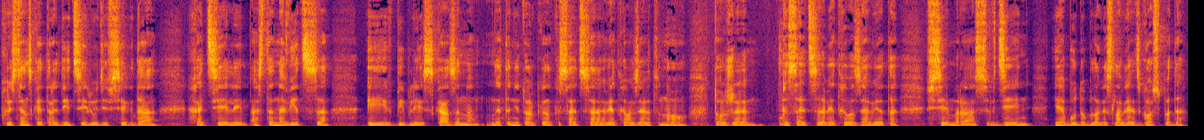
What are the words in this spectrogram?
в христианской традиции люди всегда хотели остановиться и в Библии сказано, это не только касается Ветхого Завета, но тоже касается Ветхого Завета, в семь раз в день я буду благословлять Господа.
